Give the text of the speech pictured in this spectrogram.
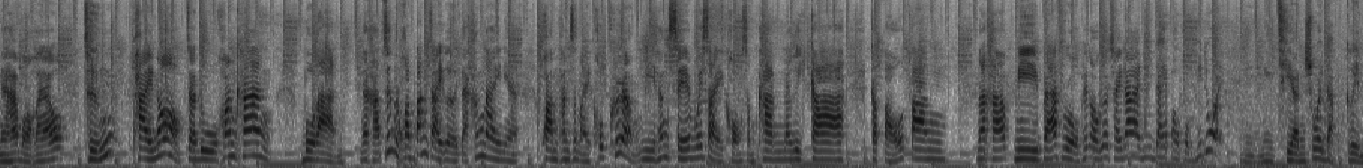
นะฮะบอกแล้วถึงภายนอกจะดูค่อนข้างโบราณนะครับ ซึ่งเป็นความตั้งใจเลย แต่ข้างในเนี่ย ความทันสมัยครบเครื่องมีทั้งเซฟไว้ใส่ของสำคัญ นาฬิกา กระเป๋าตังค์นะครับ มีแบทโรบให้เราเลือกใช้ได้ มีไดร์เป่าผมให้ด้วยนี่มีเทียนช่วยดับกลิ่น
